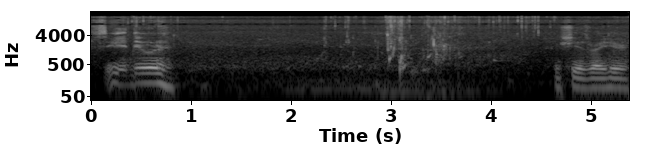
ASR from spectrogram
See you, dude. Here she is right here.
